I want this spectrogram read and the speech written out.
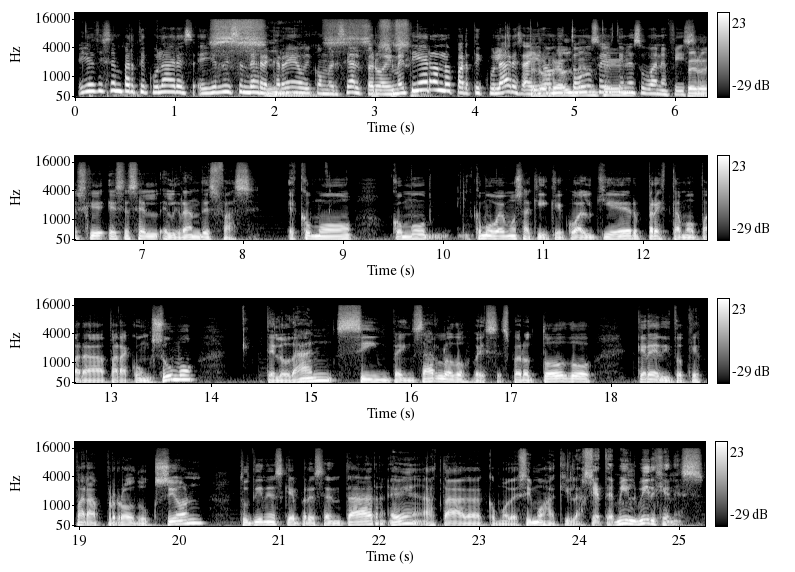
ellos dicen particulares, ellos dicen de recreo y comercial, pero ahí metieron los particulares, ahí donde todos ellos tienen su beneficio. Pero es que ese es el, el gran desfase es como, como, como vemos aquí, que cualquier préstamo para, para consumo te lo dan sin pensarlo dos veces, pero todo crédito que es para producción, tú tienes que presentar ¿eh? hasta, como decimos aquí, las 7000 vírgenes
